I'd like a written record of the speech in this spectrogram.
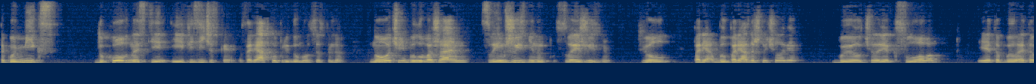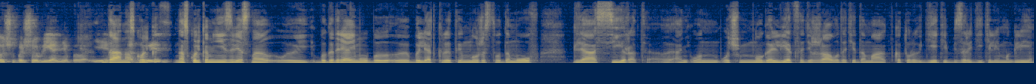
такой микс духовности и физической. Зарядку придумал, все остальное. Но очень был уважаем своим жизненным, своей жизнью. Вел, был порядочный человек, был человек словом, и это было, это очень большое влияние было. И Да, насколько, из- насколько мне известно, э, благодаря ему э, были открыты множество домов для сирот. Э, Он очень много лет содержал вот эти дома, в которых дети без родителей могли...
